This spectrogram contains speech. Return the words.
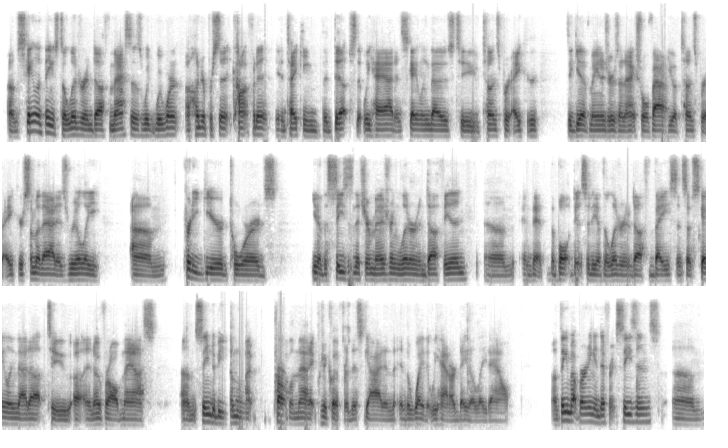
Um, scaling things to litter and duff masses, we, we weren't 100% confident in taking the depths that we had and scaling those to tons per acre to give managers an actual value of tons per acre. Some of that is really um, pretty geared towards you know the season that you're measuring litter and duff in um, and that the bulk density of the litter and duff base. And so scaling that up to uh, an overall mass um, seemed to be somewhat problematic particularly for this guide and the, the way that we had our data laid out. Um, thinking about burning in different seasons. Um,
